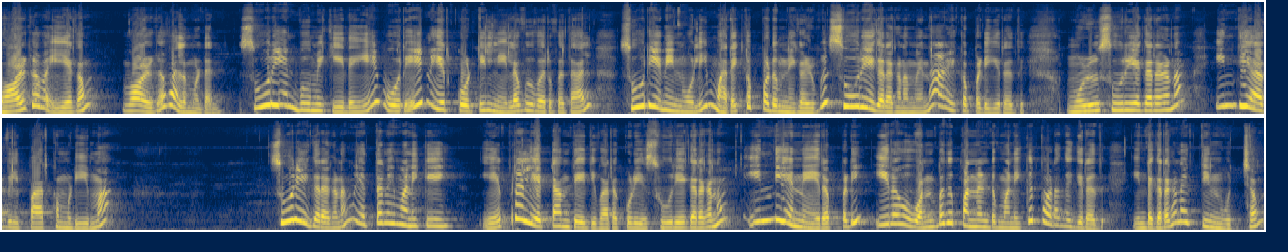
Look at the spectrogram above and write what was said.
வாழ்க வையகம் வாழ்க வளமுடன். சூரியன் பூமிக்கு இடையே ஒரே நேர்கோட்டில் நிலவு வருவதால் சூரியனின் ஒளி மறைக்கப்படும் நிகழ்வு சூரிய கிரகணம் என அழைக்கப்படுகிறது. முழு சூரிய கிரகணம் இந்தியாவில் பார்க்க முடியுமா? சூரிய கிரகணம் எத்தனை மணிக்கு? ஏப்ரல் எட்டாம் தேதி வரக்கூடிய சூரிய கிரகணம் இந்திய நேரப்படி இரவு ஒன்பது பன்னெண்டு மணிக்கு தொடங்குகிறது. இந்த கிரகணத்தின் உச்சம்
